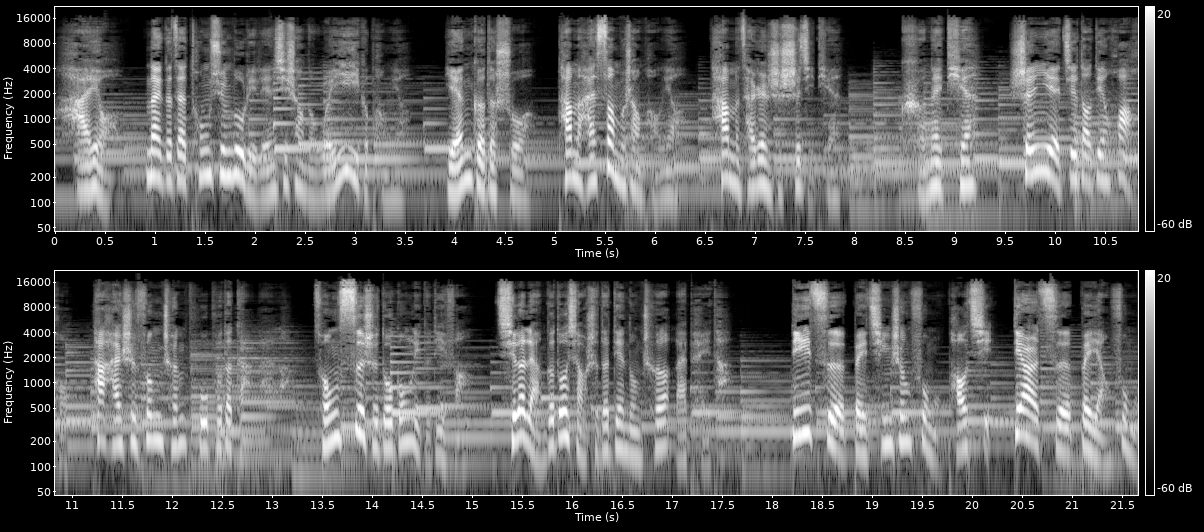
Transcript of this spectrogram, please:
还有那个在通讯录里联系上的唯一一个朋友，严格的说，他们还算不上朋友，他们才认识十几天。可那天深夜接到电话后，他还是风尘仆仆的赶来了，从四十多公里的地方骑了两个多小时的电动车来陪他。第一次被亲生父母抛弃，第二次被养父母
